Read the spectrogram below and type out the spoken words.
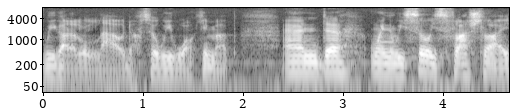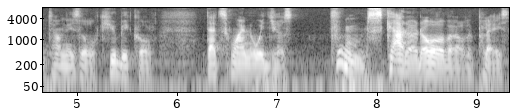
we got a little loud, so we woke him up, and uh, when we saw his flashlight on his little cubicle, that's when we just boom, scattered all over the place.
